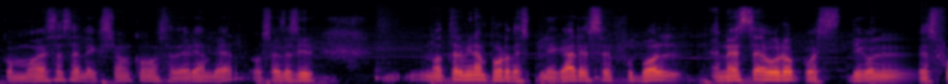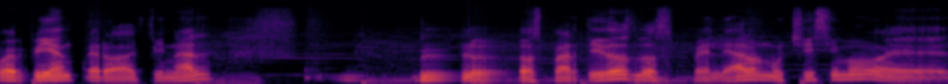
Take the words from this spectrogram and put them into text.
como esa selección como se deberían ver. O sea, es decir, no terminan por desplegar ese fútbol. En este euro, pues digo, les fue bien, pero al final los partidos los pelearon muchísimo, eh,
